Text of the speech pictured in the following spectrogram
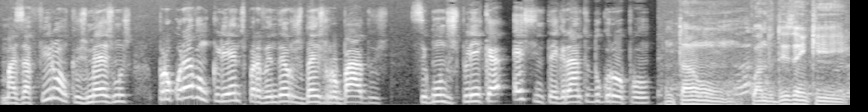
mas afirmam que os mesmos procuravam clientes para vender os bens roubados, segundo explica este integrante do grupo. Então, quando dizem que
